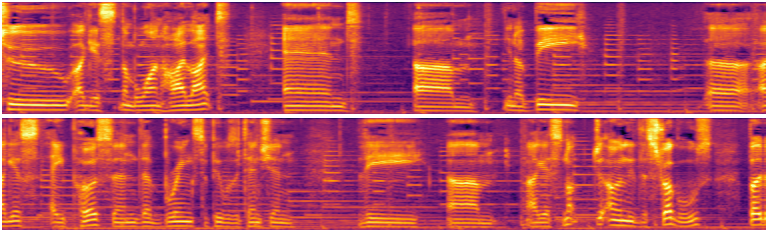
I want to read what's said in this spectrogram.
to, I guess, number one, highlight and um, you know be uh, I guess a person that brings to people's attention the um, I guess not only the struggles but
